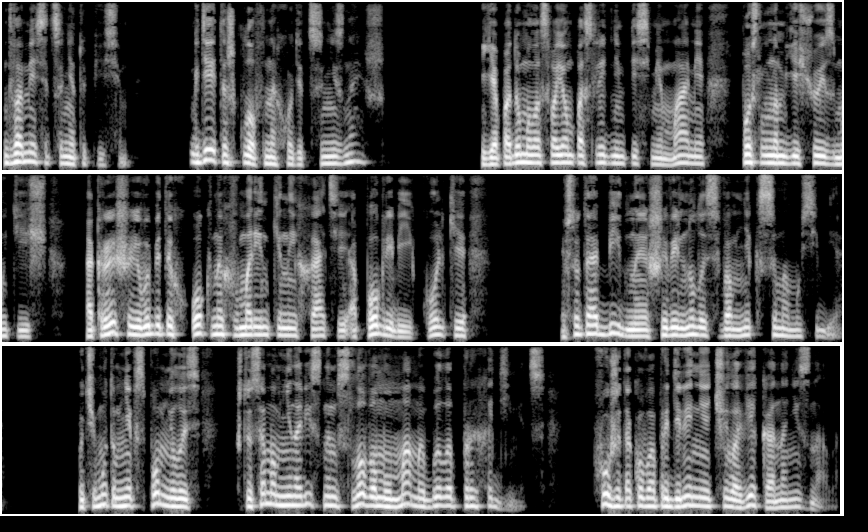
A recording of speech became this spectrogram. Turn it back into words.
Два месяца нету писем. Где это Шклов находится, не знаешь? Я подумал о своем последнем письме маме, посланном еще из Мытищ, о крыше и выбитых окнах в Маринкиной хате, о погребе и кольке, и что-то обидное шевельнулось во мне к самому себе. Почему-то мне вспомнилось, что самым ненавистным словом у мамы было «проходимец». Хуже такого определения человека она не знала.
